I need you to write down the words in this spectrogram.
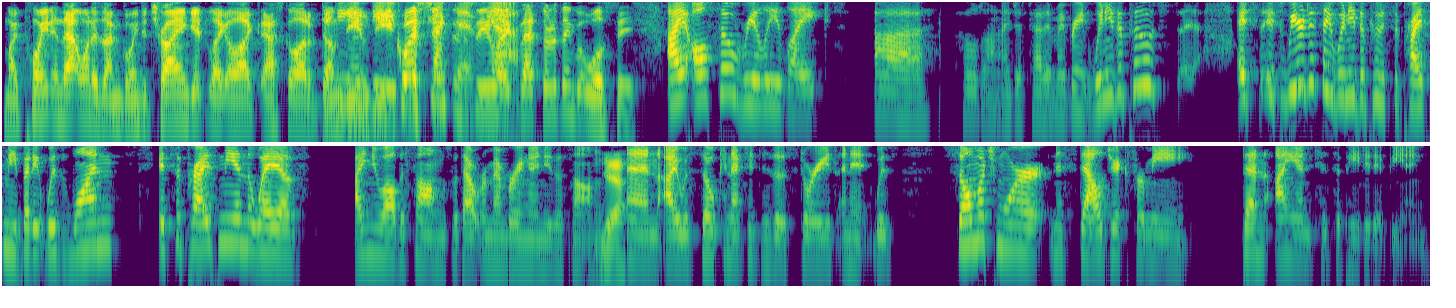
My point in that one is I'm going to try and get like I'll like ask a lot of dumb D D&D questions and see yeah. like that sort of thing, but we'll see. I also really liked uh hold on, I just had it in my brain. Winnie the Pooh. It's it's weird to say Winnie the Pooh surprised me, but it was one it surprised me in the way of I knew all the songs without remembering I knew the songs. Yeah. And I was so connected to those stories and it was so much more nostalgic for me than I anticipated it being.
